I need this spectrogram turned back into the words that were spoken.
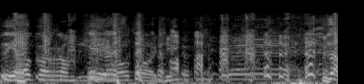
Viejo corrompido. Viejo cochino. No.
